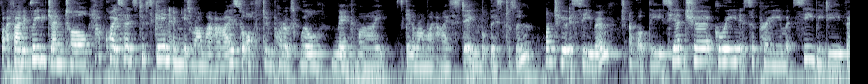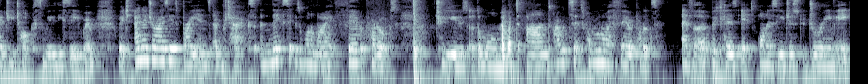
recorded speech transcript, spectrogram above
but I find it really gentle. I have quite sensitive skin and it's around my eyes, so often products will make my skin around my eyes sting, but this doesn't. Onto a serum. I've got the Scientia Green Supreme CBD Vegi-Tox Smoothie Serum, which energizes, brightens and protects. And this is one of my favorite products to use at the moment. And I would say it's probably one of my favorite products ever because it's honestly just dreamy.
